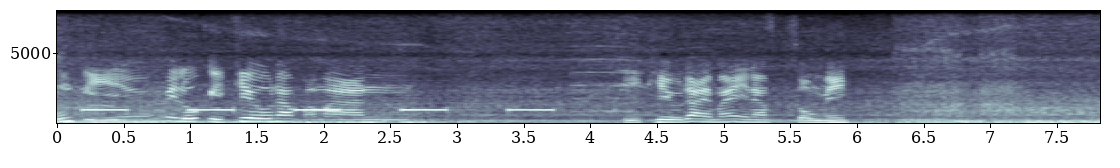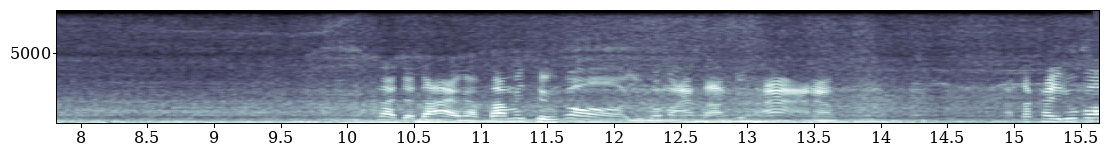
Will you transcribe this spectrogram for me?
มุ้งกี่ไม่รู้กี่คิวนะประมาณกี่คิวได้ไหมนะทรงนี้ น่าจะได้นะถ้าไม่ถึงก็อยู่ประมาณ 3.5 นะครับถ้าใครรู้ก็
